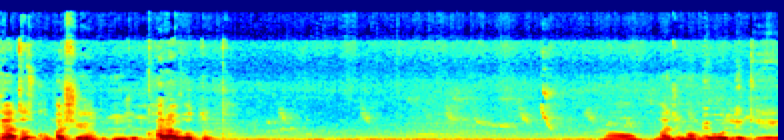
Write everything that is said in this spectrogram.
त्यातच खूप असे म्हणजे खराब होतात. मग माझी मम्मी बोलली की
